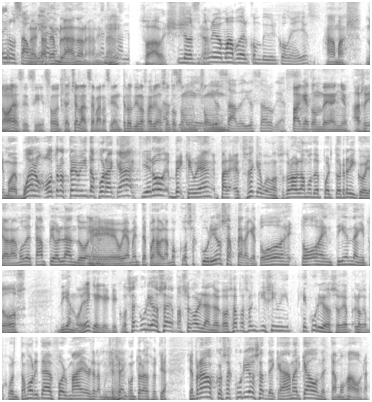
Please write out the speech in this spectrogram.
dinosauria. está temblando, nada. Está nada. temblando. Suave. Nosotros Ya. no íbamos a poder convivir con ellos. Jamás. No, ese sí, eso, de hecho, la separación entre los dinosaurios y nosotros Así son, que son Dios un sabe, Dios sabe lo que hace. paquetón de años. Así mismo es. Bueno, otros temitas por acá. Quiero ve- que vean. Para, entonces, que bueno, nosotros hablamos de Puerto Rico y hablamos de Tampa y Orlando. eh, obviamente, pues hablamos cosas curiosas para que todos, todos entiendan y todos digan, oye, qué, qué- cosa curiosa pasó en Orlando, qué cosa pasó en Kissimmee, qué curioso. que- lo que contamos ahorita de Fort Myers, de la muchacha que encontró la sortilla. Siempre hablamos cosas curiosas de cada mercado donde estamos ahora.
